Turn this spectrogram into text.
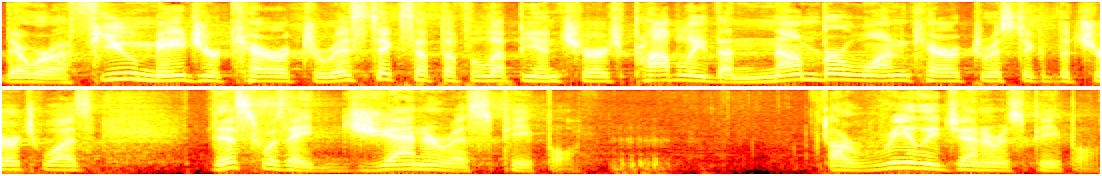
there were a few major characteristics of the Philippian church. Probably the number one characteristic of the church was this was a generous people. a really generous people.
